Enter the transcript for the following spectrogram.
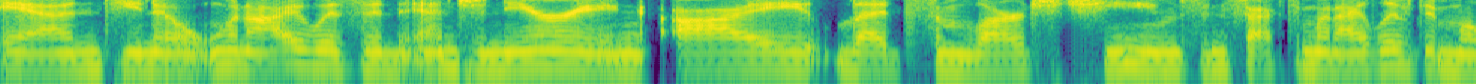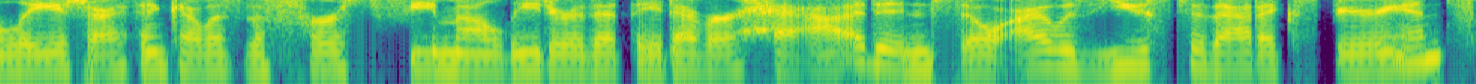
And, you know, when I was in engineering, I led some large teams. In fact, when I lived in Malaysia, I think I was the first female leader that they'd ever had. And so I was used to that experience.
